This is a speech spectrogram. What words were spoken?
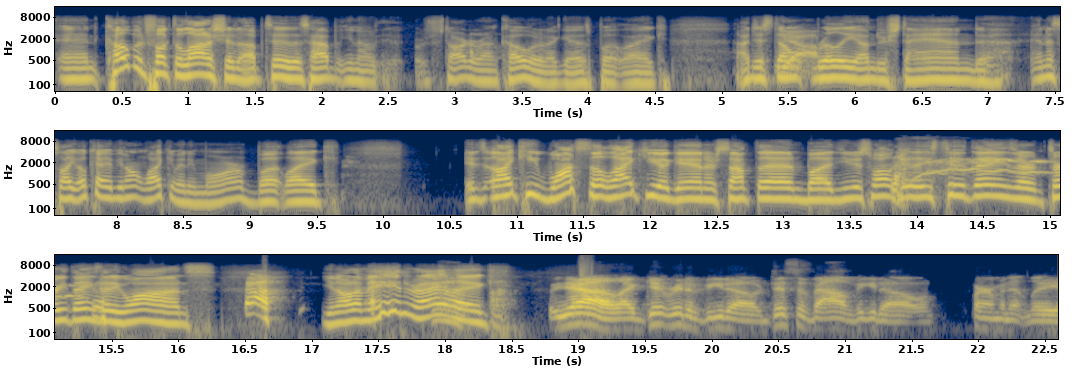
and covid fucked a lot of shit up too this happened you know started around covid i guess but like i just don't Yeah. really understand and it's like okay if you don't like him anymore but like it's like he wants to like you again or something but you just won't do these two things or three things that he wants you know what i mean right like Yeah, like get rid of Vito, disavow Vito permanently.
